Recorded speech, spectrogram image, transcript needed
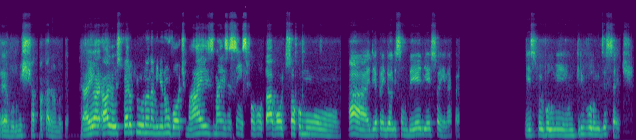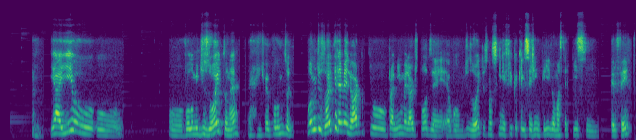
É, volume chato pra caramba, cara. Aí, olha, eu espero que o Nanamine não volte mais, mas assim, se for voltar, volte só como. Ah, ele aprendeu a lição dele e é isso aí, né, cara? Esse foi o volume, um incrível volume 17. E aí o, o, o, volume 18, né? A gente vai pro volume 18. O volume 18 ele é melhor do que o. Para mim, o melhor de todos é, é, o volume 18. Isso não significa que ele seja incrível, masterpiece perfeito.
